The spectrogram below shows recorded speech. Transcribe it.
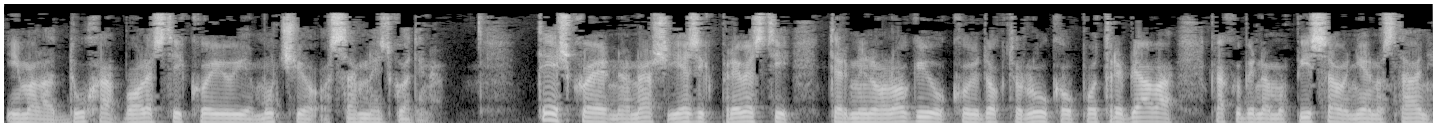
imala duha bolesti koju je mučio 18 godina. Teško je na naš jezik prevesti terminologiju koju dr. Luka upotrebljava kako bi nam opisao njeno stanje.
